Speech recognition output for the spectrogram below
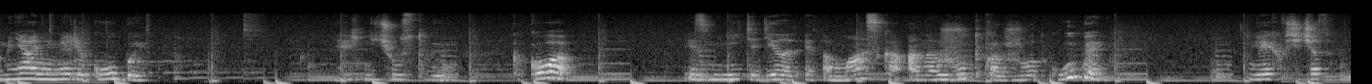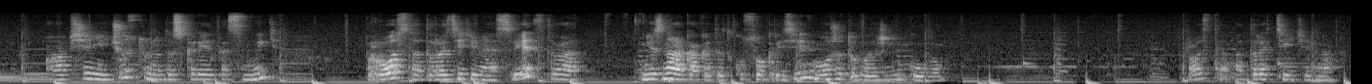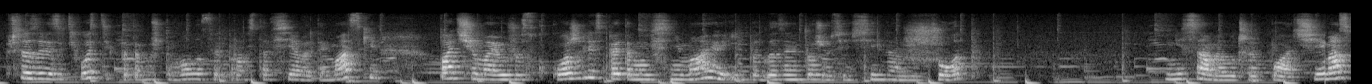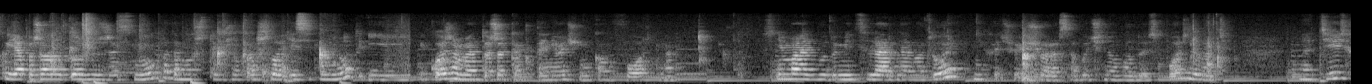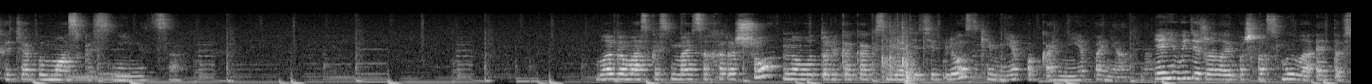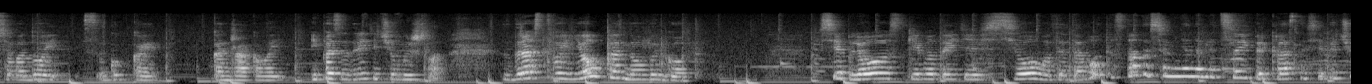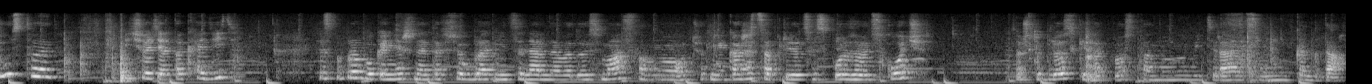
У меня онемели губы. Я их не чувствую. Какого, извините, делает эта маска? Она жутко жжет губы. Я их сейчас вообще не чувствую. Надо скорее это смыть. Просто отвратительное средство. Не знаю, как этот кусок резины может увлажнить губы просто отвратительно. Пришлось завязать хвостик, потому что волосы просто все в этой маске. Патчи мои уже скукожились, поэтому их снимаю. И под глазами тоже очень сильно жжет. Не самые лучшие патчи. Маску я, пожалуй, тоже уже сниму, потому что уже прошло 10 минут. И, и кожа моя тоже как-то не очень комфортно. Снимать буду мицеллярной водой. Не хочу еще раз обычную воду использовать. Надеюсь, хотя бы маска снимется. Благо маска снимается хорошо, но вот только как снять эти блестки мне пока непонятно. Я не выдержала и пошла смыла это все водой с губкой конжаковой. И посмотрите, что вышло. Здравствуй, елка, Новый год все блестки вот эти, все вот это вот осталось у меня на лице и прекрасно себя чувствует. И что теперь так ходить? Сейчас попробую, конечно, это все убрать мицеллярной водой с маслом, но что-то мне кажется придется использовать скотч, потому что блестки так просто ну, не вытираются никогда.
